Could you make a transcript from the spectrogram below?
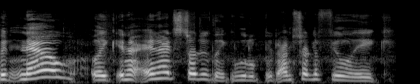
but now, like, and I and I'd started like a little bit. I'm starting to feel like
